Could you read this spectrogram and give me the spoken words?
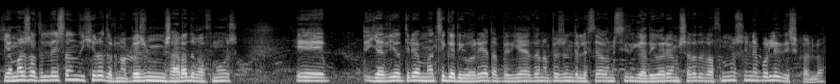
Για εμάς ο ατελέ ήταν το χειρότερο. Να παίζουμε με 40 βαθμούς. Ε, για 2-3 μάτια στην κατηγορία, τα παιδιά εδώ να παίζουν τελευταία αγωνιστή στην κατηγορία με 40 βαθμούς είναι πολύ δύσκολο.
